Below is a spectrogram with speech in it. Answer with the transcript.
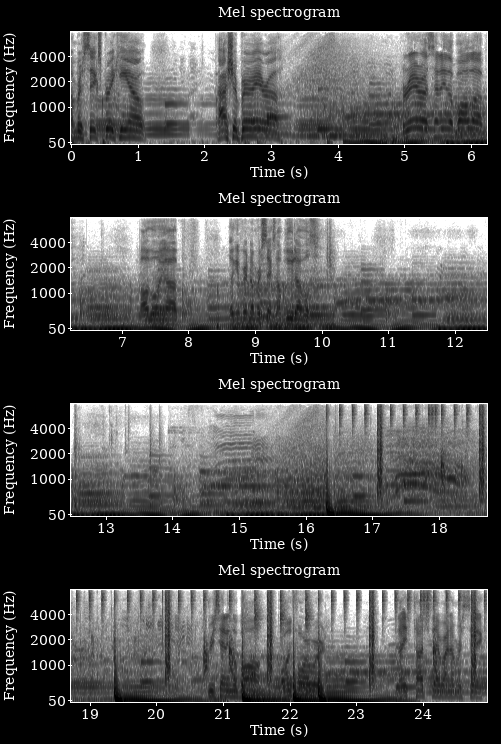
Number six breaking out. Asher Pereira. Pereira sending the ball up. Ball going up. Looking for number six on Blue Devils. Resetting the ball. Going forward. Nice touch there by number six.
